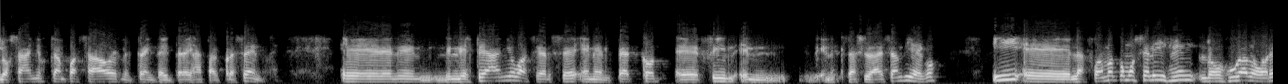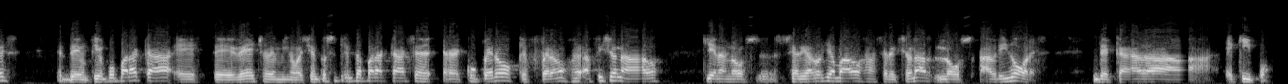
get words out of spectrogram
los años que han pasado desde el 33 hasta el presente. Eh, este año va a hacerse en el Petcott eh, Field en, en, la ciudad de San Diego y eh, la forma como se eligen los jugadores de un tiempo para acá, este, de hecho de 1970 para acá se recuperó que fueran los aficionados quienes los, serían los llamados a seleccionar los abridores de cada equipo.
